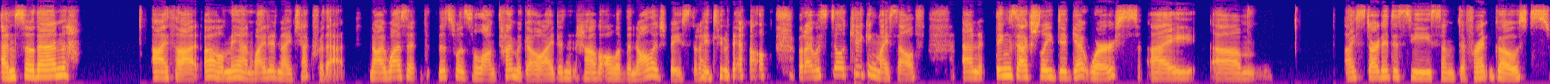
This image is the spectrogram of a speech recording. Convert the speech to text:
And so then I thought, oh man, why didn't I check for that? No, I wasn't. This was a long time ago. I didn't have all of the knowledge base that I do now, but I was still kicking myself. And things actually did get worse. I, um, I started to see some different ghosts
